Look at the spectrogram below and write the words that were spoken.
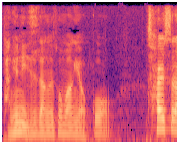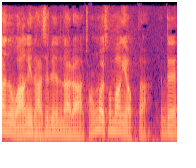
당연히 이 세상은 소망이 없고, 찰스라는 왕이 다스리는 나라, 정말 소망이 없다. 근데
